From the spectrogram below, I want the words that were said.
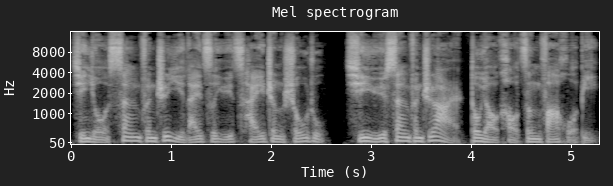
仅有三分之一来自于财政收入，其余三分之二都要靠增发货币。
